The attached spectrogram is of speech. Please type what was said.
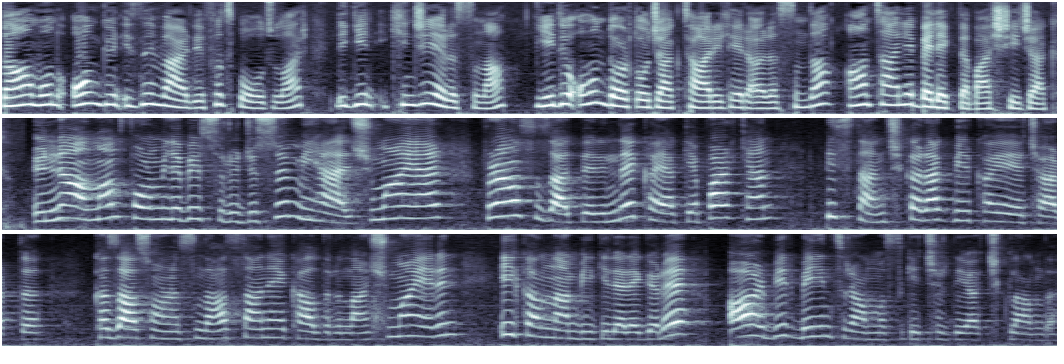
Daum'un 10 gün izin verdiği futbolcular ligin ikinci yarısına 7-14 Ocak tarihleri arasında Antalya Belek'te başlayacak. Ünlü Alman Formula 1 sürücüsü Michael Schumacher, Fransız Alplerinde kayak yaparken pistten çıkarak bir kayaya çarptı. Kaza sonrasında hastaneye kaldırılan Schumacher'in ilk alınan bilgilere göre ağır bir beyin travması geçirdiği açıklandı.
